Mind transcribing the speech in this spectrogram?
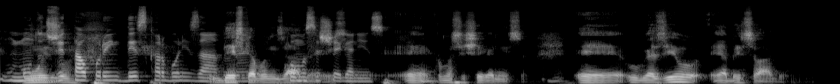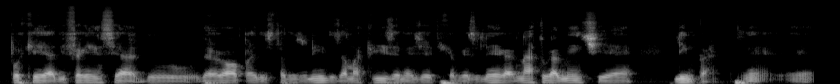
um mundo muito, digital, porém descarbonizado. Descarbonizado. Né? Como se chega nisso? É, como se chega nisso? É, o Brasil é abençoado porque a diferença do, da Europa e dos Estados Unidos, a matriz energética brasileira naturalmente é limpa. Né? É,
